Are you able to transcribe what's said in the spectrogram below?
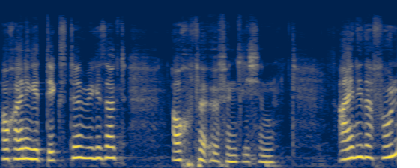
auch einige Texte, wie gesagt, auch veröffentlichen. Eine davon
